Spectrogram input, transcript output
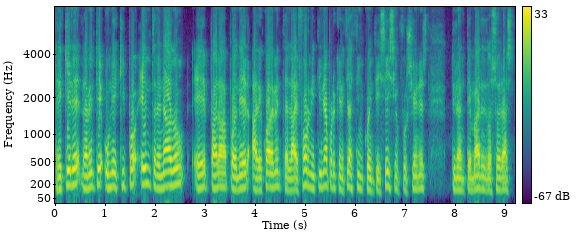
Requiere realmente un equipo entrenado eh, para poner adecuadamente la efornitina porque necesita 56 infusiones durante más de dos horas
